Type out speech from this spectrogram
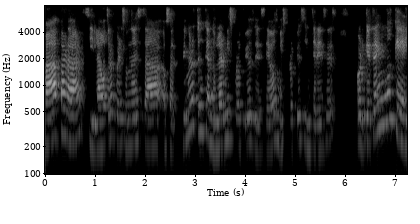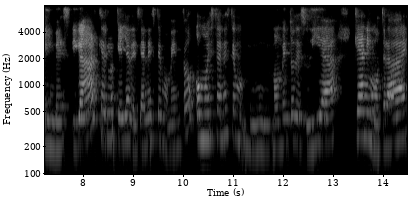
va a parar si la otra persona está, o sea, primero tengo que anular mis propios deseos, mis propios intereses, porque tengo que investigar qué es lo que ella desea en este momento, cómo está en este momento de su día, qué ánimo trae,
